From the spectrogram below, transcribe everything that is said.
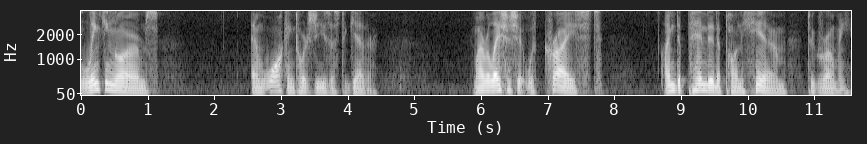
linking arms and walking towards Jesus together my relationship with Christ, I'm dependent upon Him to grow me.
